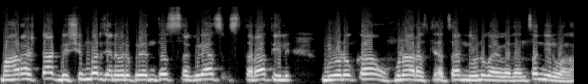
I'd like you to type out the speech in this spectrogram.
महाराष्ट्रात डिसेंबर जानेवारीपर्यंत सगळ्याच स्तरातील निवडणुका होणार असल्याचा निवडणूक आयोगाचा निर्वाळा.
